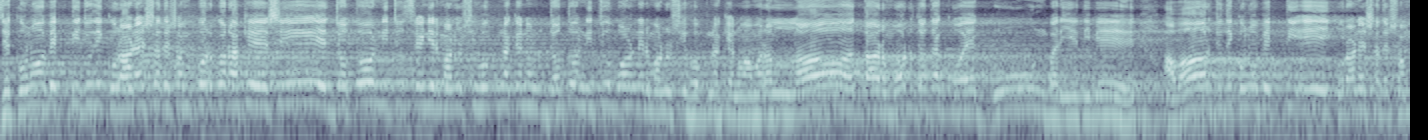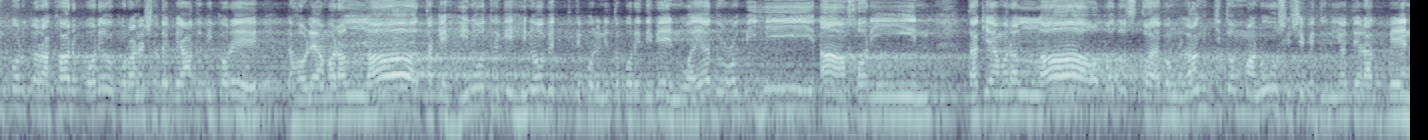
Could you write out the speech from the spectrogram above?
যে কোনো ব্যক্তি যদি কোরআনের সাথে সম্পর্ক রাখে, সে যত নিচু শ্রেণির মানুষই হোক না কেন, যত নিচু বর্ণের মানুষই হোক না কেন, আমার আল্লাহ তার মর্যাদা কয়েক গুণ বাড়িয়ে দিবে। আবার যদি কোনো ব্যক্তি এই কোরআনের সাথে সম্পর্ক রাখার পরেও কোরআনের সাথে বেয়াদবি করে, তাহলে আমার আল্লাহ তাকে হীন থেকে হীন ব্যক্তিতে পরিণত করে দিবেন। আখরিন। তাকে আমার আল্লাহ অপদস্থ এবং লাঞ্ছিত মানুষ হিসেবে দুনিয়াতে রাখবেন।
